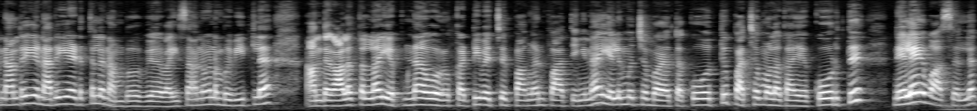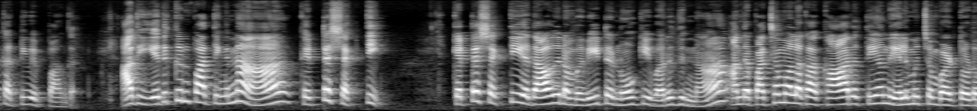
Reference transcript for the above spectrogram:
நிறைய நிறைய இடத்துல நம்ம வ- வயசானவங்க நம்ம வீட்டில் அந்த காலத்தெல்லாம் எப்படின்னா கட்டி வச்சுருப்பாங்கன்னு பார்த்தீங்கன்னா எலுமிச்சம்பழத்தை கோர்த்து பச்சை மிளகாயை கோர்த்து நிலைவாசலில் கட்டி வைப்பாங்க. அது எதுக்குன்னு பார்த்தீங்கன்னா கெட்ட சக்தி. கெட்ட சக்தி ஏதாவது நம்ம வீட்டை நோக்கி வருதுன்னா அந்த பச்சை மிளகா காரத்தையும் அந்த எலுமிச்சம்பழத்தோட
